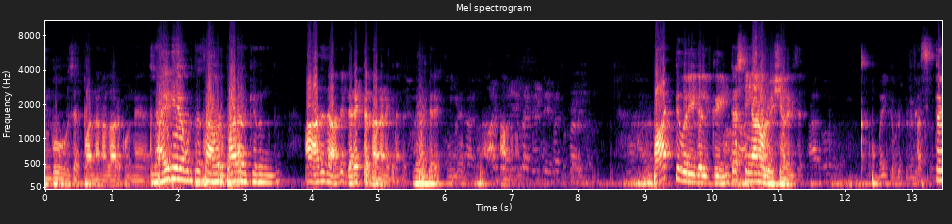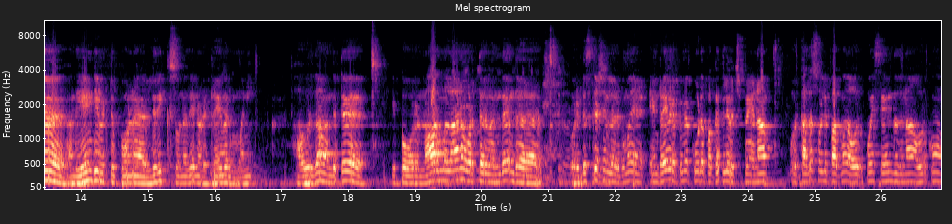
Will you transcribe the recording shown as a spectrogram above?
சிம்பு சார் பாடினா நல்லா இருக்கும்னு ஐடியா கொடுத்து சார் அவர் பாட வைக்கிறது ஆ அதுதான் அது டைரக்டர் தான் நினைக்கிறேன். பாட்டு வரிகளுக்கு இன்ட்ரெஸ்டிங்கான ஒரு விஷயம் இருக்கு சார் ஃபஸ்ட்டு அந்த ஏண்டி விட்டு போன லிரிக்ஸ் சொன்னது என்னோட டிரைவர் மணி. அவர் தான் வந்துட்டு இப்போ ஒரு நார்மலான ஒருத்தர் வந்து அந்த ஒரு டிஸ்கஷனில் இருக்கும்போது என்- என் டிரைவர் எப்பவுமே கூட பக்கத்துலேயே வச்சுப்பேன். ஏன்னா ஒரு கதை சொல்லி பார்க்கும்போது அவருக்கு போய் சேர்ந்ததுன்னா அவருக்கும்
